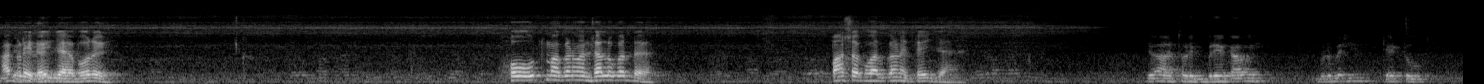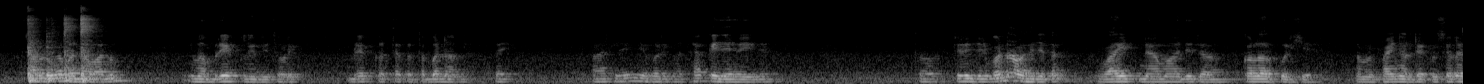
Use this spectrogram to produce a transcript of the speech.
આકડે થઈ જાય ભોરે. હો ગણવાનું ચાલુ કરી દે. પાંચક વાર ગણે થઈ જાય. જો આ થોડીક બ્રેક આવી બરોબર છે? ટેટુ ચાલુ છે બનાવવાનું. એમાં બ્રેક લીધી થોડીક. બ્રેક કરતા કરતા બનાવે. ભાઈ હાથ લઈ લે ઘડીકમાં થાકી જાય એ રીતે તો ધીરે ધીરે બનાવે છે જતા વ્હાઈટ ને આમાં હજી તો કલર પૂરશે તમને ફાઇનલ ટેટુ છેલ્લે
